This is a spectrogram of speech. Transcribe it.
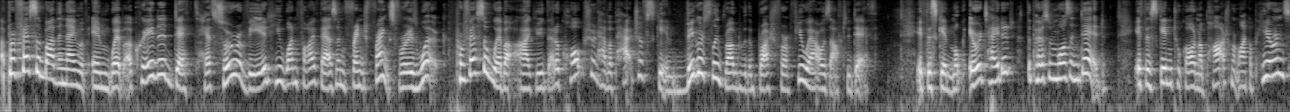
A professor by the name of M. Weber created a death test so revered he won 5,000 French francs for his work. Professor Weber argued that a corpse should have a patch of skin vigorously rubbed with a brush for a few hours after death. If the skin looked irritated, the person wasn't dead. If the skin took on a parchment-like appearance,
